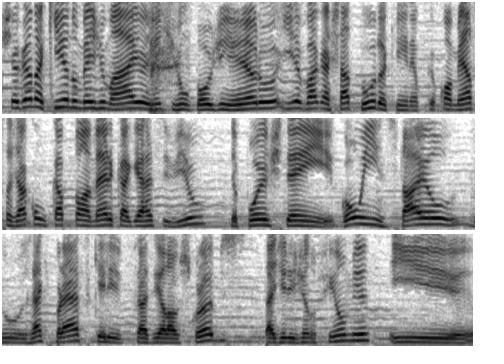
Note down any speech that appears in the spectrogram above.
chegando aqui no mês de maio, a gente juntou o dinheiro e vai gastar tudo aqui, né? Porque começa já com o Capitão América Guerra Civil, depois tem Going in Style, do Zach Braff, que ele fazia lá os Scrubs, tá dirigindo o filme, e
